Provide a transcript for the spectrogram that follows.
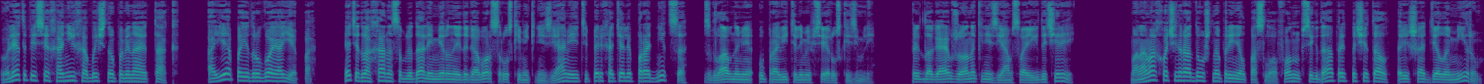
В летописях о них обычно упоминают так. Аепа и другой Аепа. Эти два хана соблюдали мирный договор с русскими князьями и теперь хотели породниться с главными управителями всей русской земли, предлагая в жены князьям своих дочерей. Мономах очень радушно принял послов. Он всегда предпочитал решать дело миром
